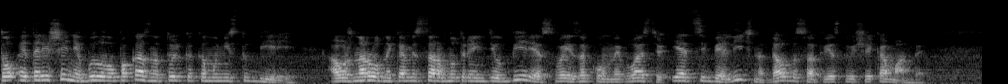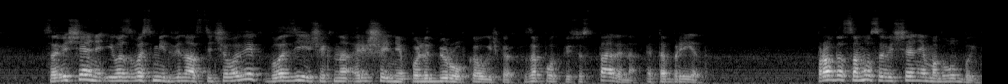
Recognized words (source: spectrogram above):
то это решение было бы показано только коммунисту Берии, а уж Народный комиссар внутренних дел Берия своей законной властью и от себя лично дал бы соответствующие команды. Совещание из 8-12 человек, глазеющих на решение Политбюро в кавычках за подписью Сталина, это бред. Правда, само совещание могло быть.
